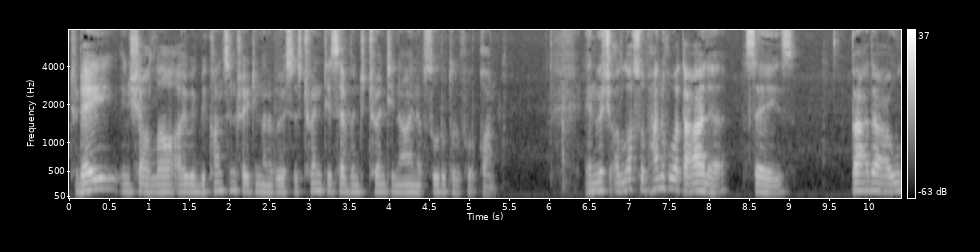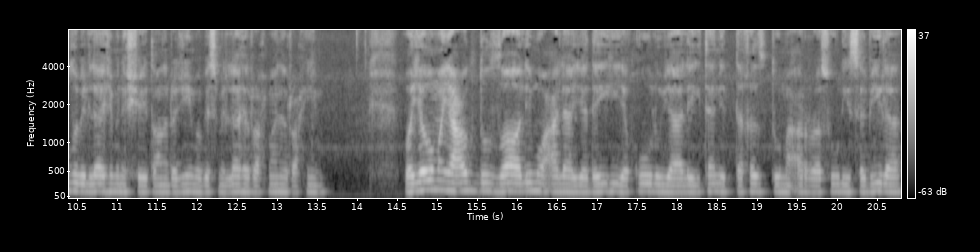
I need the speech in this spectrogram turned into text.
Today, inshallah, I will be concentrating on verses 27 to 29 of Surah Al-Furqan, in which Allah subhanahu wa ta'ala says, بعد أعوذ بالله من الشيطان الرجيم. وبسم الله الرحمن الرحيم. ويوم يعض الظالم على يديه يقول يا ليتني اتخذت مع الرسول سبيلا.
